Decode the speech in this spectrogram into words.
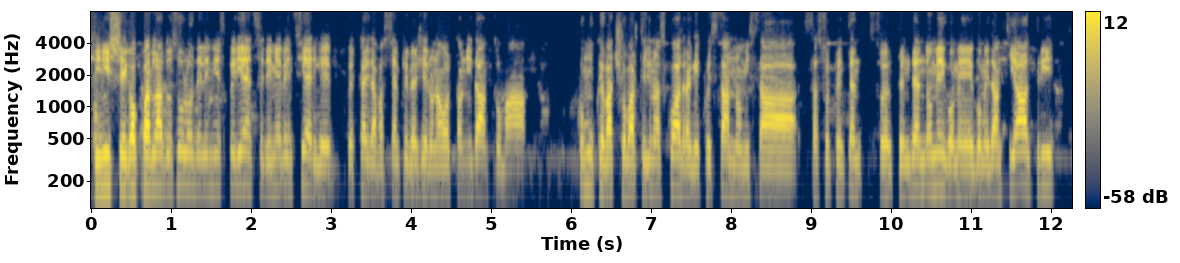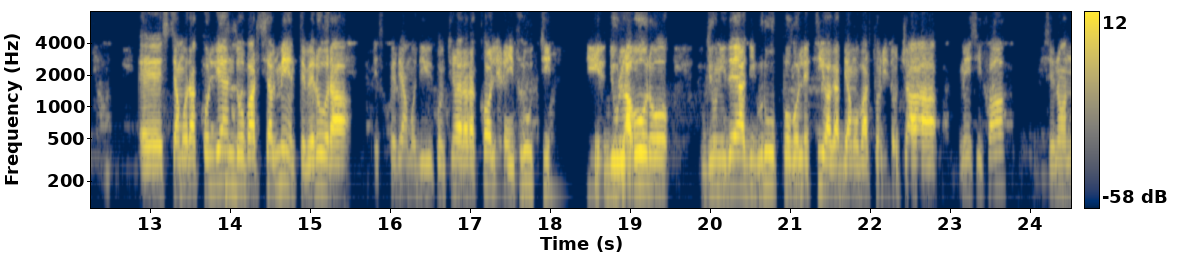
finisce che ho parlato solo delle mie esperienze, dei miei pensieri, che per carità fa sempre piacere una volta ogni tanto, ma comunque faccio parte di una squadra che quest'anno mi sta, sta sorprendendo, sorprendendo, me come, come tanti altri. Eh, stiamo raccogliendo parzialmente per ora e speriamo di continuare a raccogliere i frutti di, di un lavoro, di un'idea di gruppo collettiva che abbiamo partorito già mesi fa, se non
